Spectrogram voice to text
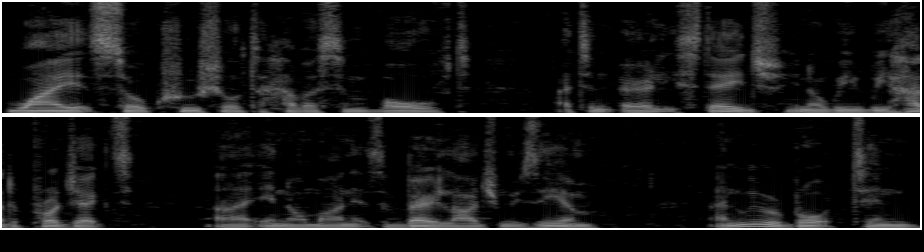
why it's so crucial to have us involved at an early stage. You know, we, we had a project uh, in Oman. It's a very large museum, and we were brought in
